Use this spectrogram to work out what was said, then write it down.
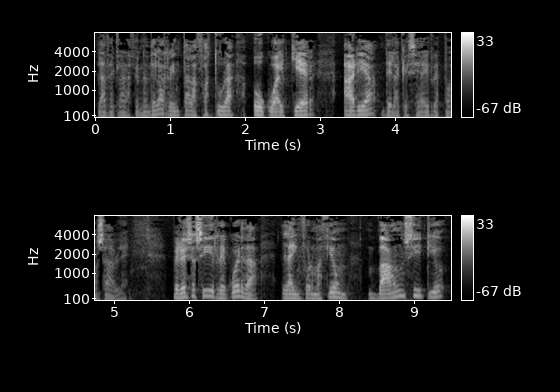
las declaraciones de la renta, la factura o cualquier área de la que seáis responsable. Pero eso sí, recuerda, la información va a un sitio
